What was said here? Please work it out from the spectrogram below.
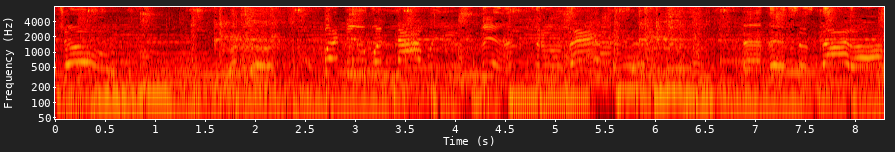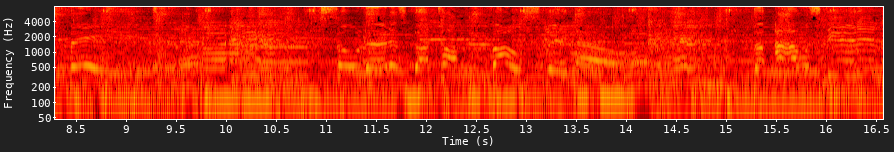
is but. But, you and I, we've been through that. And this is not. So let us start talking falsely now. The hour's getting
